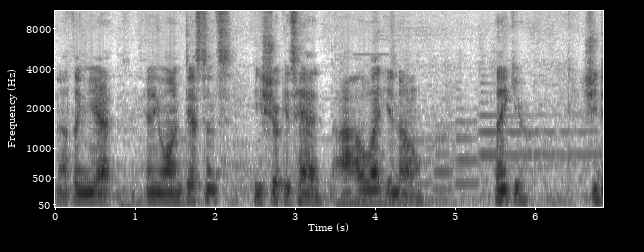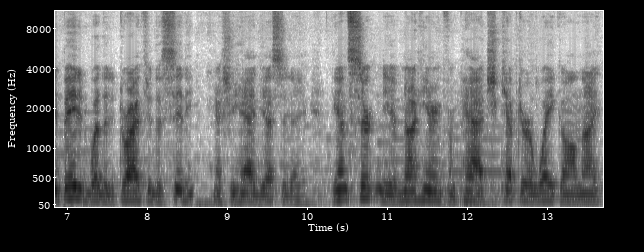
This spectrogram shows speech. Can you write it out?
Nothing yet. Any long distance? He shook his head. I'll let you know. Thank you. She debated whether to drive through the city as she had yesterday. The uncertainty of not hearing from Patch kept her awake all night.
